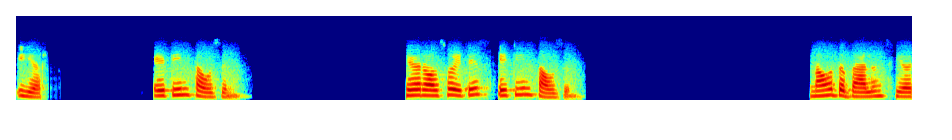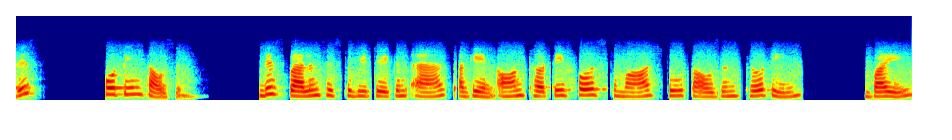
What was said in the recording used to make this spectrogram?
year. 18,000. Here also it is 18,000. Now the balance here is 14,000. This balance is to be taken as again on 31st March 2013 by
